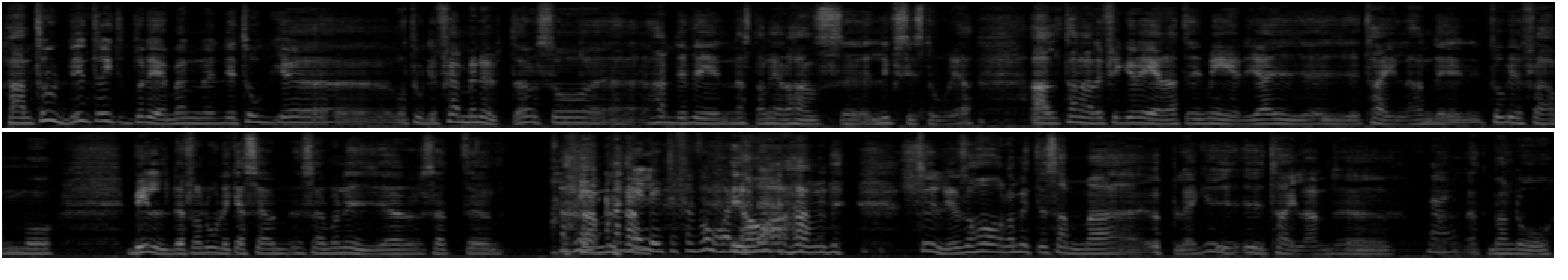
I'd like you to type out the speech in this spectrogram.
Han trodde inte riktigt på det men det tog, eh, vad tog det, fem minuter så eh, hade vi nästan hela hans eh, livshistoria. Allt han hade figurerat i media i, i Thailand det tog vi fram och bilder från olika cer- ceremonier så att han, blev, han blev lite förvånad Ja, han, tydligen så har de inte samma upplägg i, i Thailand. Nej. Att man då...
